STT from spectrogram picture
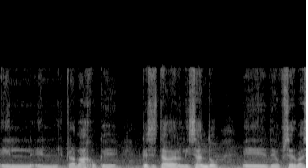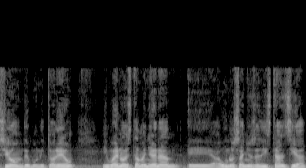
el, trabajo que, que, se estaba realizando de observación, de monitoreo. Y bueno, esta mañana, a unos años de distancia,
